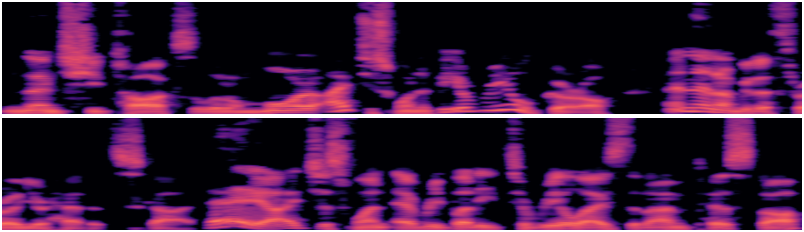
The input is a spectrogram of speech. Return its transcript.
And then she talks a little more. I just want to be a real girl. And then I'm going to throw your head at Scott. Hey, I just want everybody to realize that I'm pissed off,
